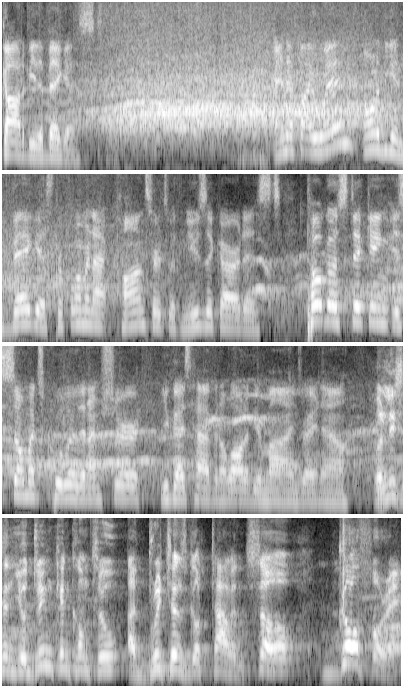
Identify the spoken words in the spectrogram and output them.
got to be the biggest. And if I win, I want to be in Vegas performing at concerts with music artists. Pogo sticking is so much cooler than I'm sure you guys have in a lot of your minds right now. Well, listen, your dream can come true at Britain's Got Talent, so go for it.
